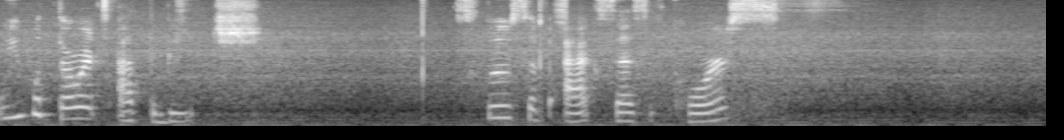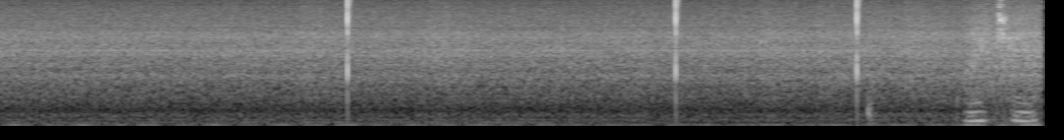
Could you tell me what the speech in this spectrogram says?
we will throw it at the beach. Exclusive access, of course. I can't.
